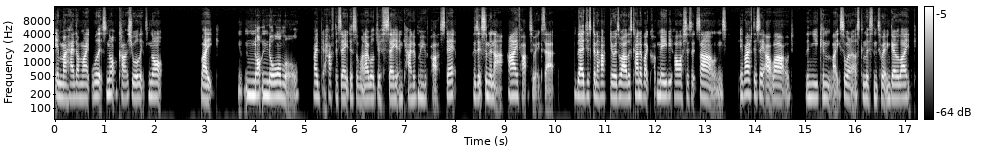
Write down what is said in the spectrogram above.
in my head, I'm like, well, it's not casual. It's not like not normal. I have to say it to someone, I will just say it and kind of move past it because it's something that I've had to accept. They're just going to have to as well. There's kind of like maybe harsh as it sounds. If I have to say it out loud, then you can like someone else can listen to it and go like,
